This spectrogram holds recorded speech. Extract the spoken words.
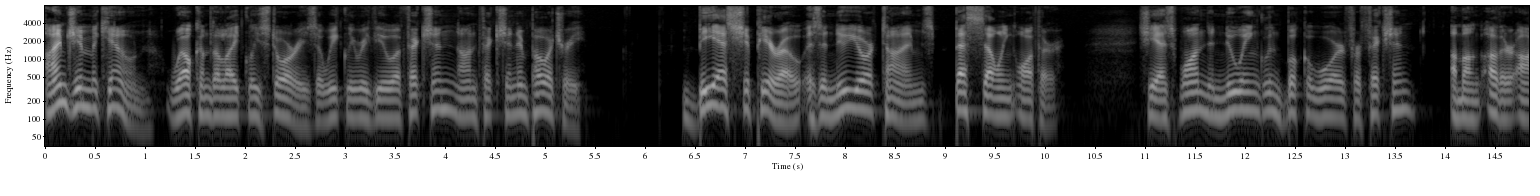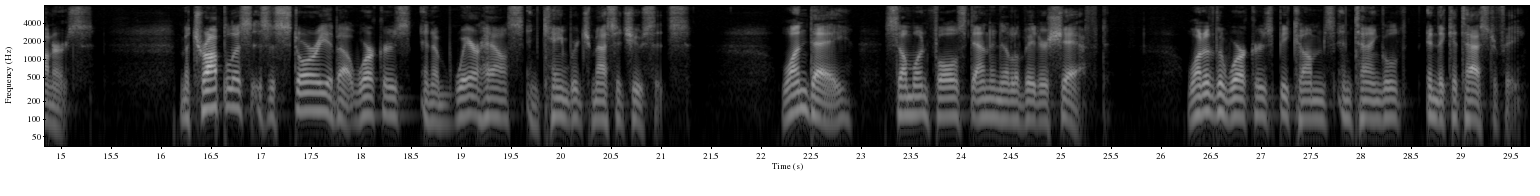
I'm Jim McKeown. Welcome to Likely Stories, a weekly review of fiction, nonfiction, and poetry. B.A. Shapiro is a New York Times best-selling author. She has won the New England Book Award for Fiction, among other honors. Metropolis is a story about workers in a warehouse in Cambridge, Massachusetts. One day, someone falls down an elevator shaft. One of the workers becomes entangled in the catastrophe.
